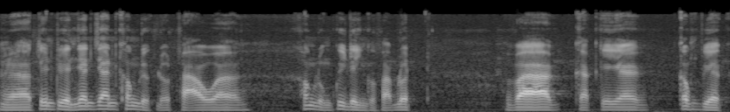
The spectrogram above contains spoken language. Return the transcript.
là tuyên truyền nhân dân không được đốt pháo không đúng quy định của pháp luật. Và các cái công việc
